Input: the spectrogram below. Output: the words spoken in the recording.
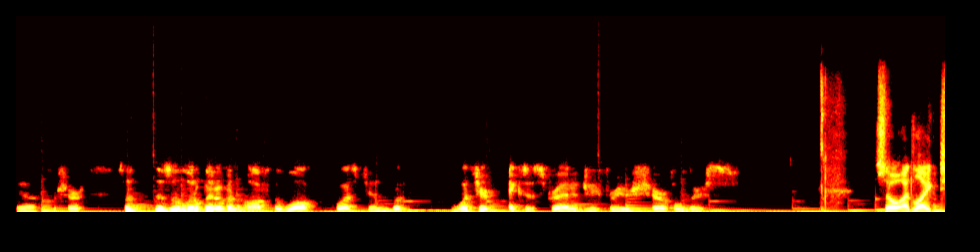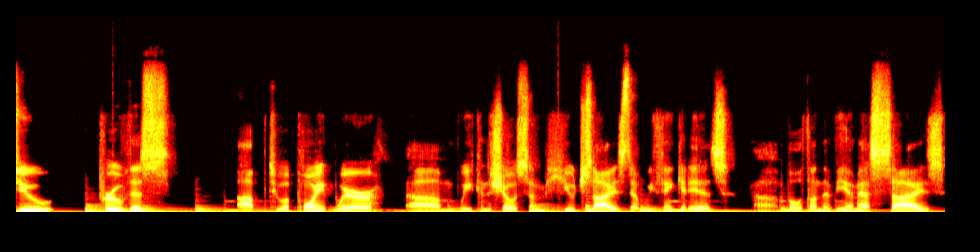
yeah, for sure. So this is a little bit of an off the wall question, but what's your exit strategy for your shareholders? So I'd like to prove this up to a point where um, we can show some huge size that we think it is, uh, both on the VMS size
